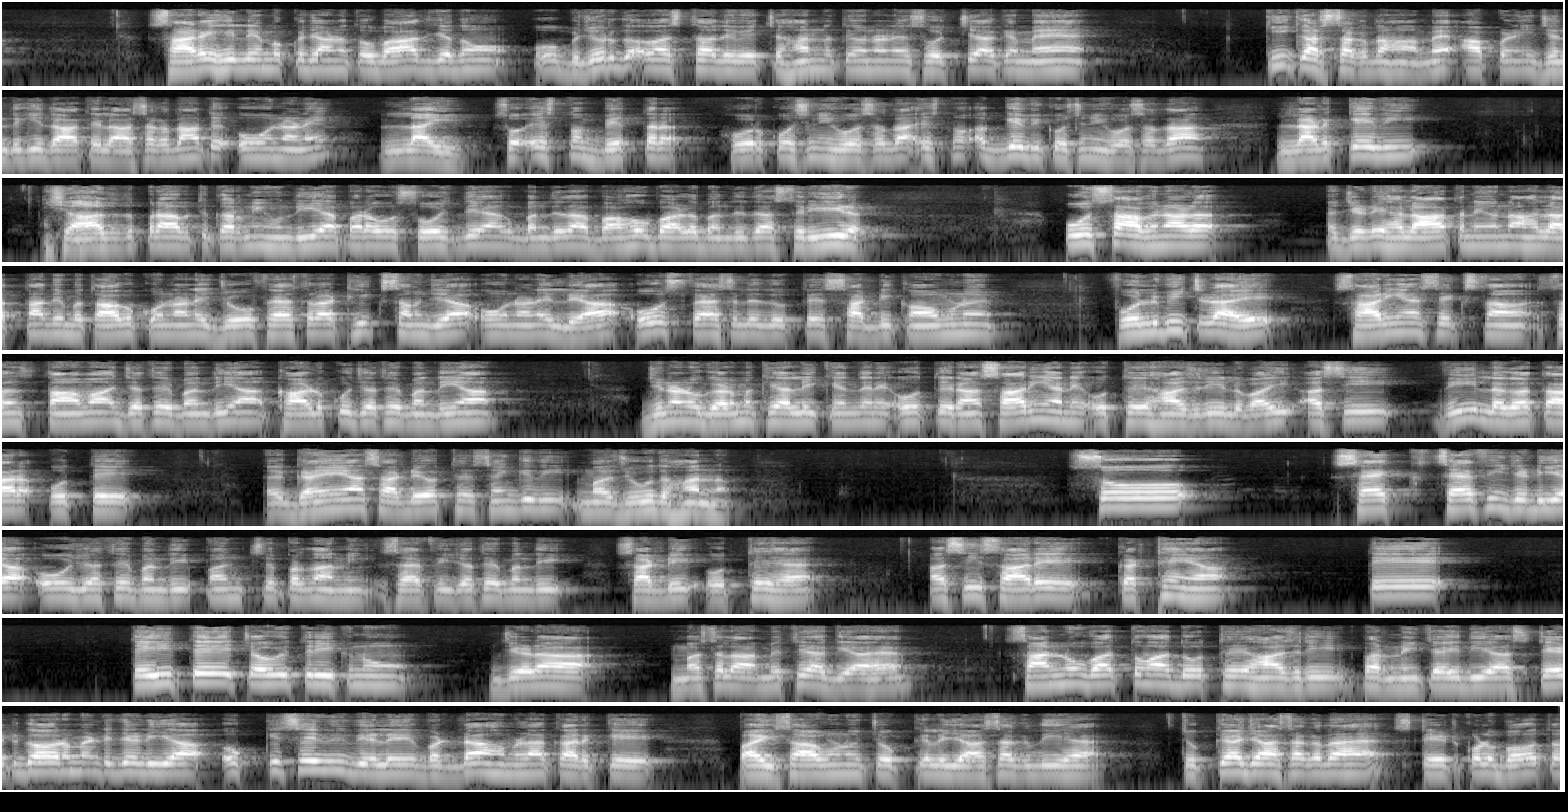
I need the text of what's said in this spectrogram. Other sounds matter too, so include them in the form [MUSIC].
ਸਾਰੇ ਹਿੱਲੇ ਮੁੱਕ ਜਾਣ ਤੋਂ ਬਾਅਦ ਜਦੋਂ ਉਹ ਬਜ਼ੁਰਗ ਅਵਸਥਾ ਦੇ ਵਿੱਚ ਹਨ ਤੇ ਉਹਨਾਂ ਨੇ ਸੋਚਿਆ ਕਿ ਮੈਂ ਕੀ ਕਰ ਸਕਦਾ ਹਾਂ, ਮੈਂ ਆਪਣੀ ਜ਼ਿੰਦਗੀ ਦਾ ਤੇ ਲਾ ਸਕਦਾ ਤੇ ਉਹ ਉਹਨਾਂ ਨੇ ਲਾਈ। ਸੋ ਇਸ ਤੋਂ ਬਿਹਤਰ ਹੋਰ ਕੁਝ ਨਹੀਂ ਹੋ ਸਕਦਾ, ਇਸ ਤੋਂ ਅੱਗੇ ਵੀ ਕੁਝ ਨਹੀਂ ਹੋ ਸਕਦਾ। ਲੜਕੇ ਵੀ ਸ਼ਹਾਦਤ ਪ੍ਰਾਪਤ ਕਰਨੀ ਹੁੰਦੀ ਆ, ਪਰ ਉਹ ਸੋਚਦੇ ਆ ਬੰਦੇ ਦਾ ਬਾਹੋਬਲ, ਬੰਦੇ ਦਾ ਸਰੀਰ ਉਸ ਹਿਸਾਬ ਨਾਲ ਜਿਹੜੇ ਹਾਲਾਤ ਨੇ ਉਹਨਾਂ ਹਾਲਾਤਾਂ ਦੇ ਮੁਤਾਬਕ ਉਹਨਾਂ ਨੇ ਜੋ ਫੈਸਲਾ ਠੀਕ ਸਮਝਿਆ ਉਹਨਾਂ ਨੇ ਲਿਆ। ਉਸ ਫੈਸਲੇ ਦੇ ਉੱਤੇ ਸਾਡੀ ਕੌਮ ਨੇ ਫੁੱਲ ਵੀ ਚੜਾਏ ਸਾਰੀਆਂ ਸਿੱਖ ਸੰਸਥਾ- ਸੰਸਥਾਵਾਂ, ਜਥੇਬੰਦੀਆਂ, ਖਾੜਕੂ ਜਥੇਬੰਦੀਆਂ, ਜਿਨ੍ਹਾਂ ਨੂੰ ਗਰਮ ਖਿਆਲੀ ਕਹਿੰਦੇ ਨੇ, ਉਹ ਧਿਰਾਂ ਸਾਰੀਆਂ ਨੇ ਉੱਥੇ ਹਾਜ਼ਰੀ ਲਵਾਈ। ਅਸੀਂ ਵੀ ਲਗਾਤਾਰ ਉੱਤੇ ਗਏ ਆ ਸਾਡੇ ਉੱਥੇ ਸਿੰਘ ਵੀ ਮੌਜੂਦ ਹਨ। ਸੋ ਸੈਕ ਸੈਫੀ ਜਿਹੜੀ ਆ, ਉਹ ਜਥੇਬੰਦੀ, ਪੰਚ ਪ੍ਰਧਾਨੀ ਸੈਫੀ ਜਥੇਬੰਦੀ ਸਾਡੀ ਉੱਥੇ ਹੈ। ਅਸੀਂ ਸਾਰੇ ਇਕੱਠੇ ਆ ਤੇ 23 ਤੇ 24 ਤਰੀਕ ਨੂੰ ਜਿਹੜਾ ਮਸਲਾ ਮਿਥਿਆ ਗਿਆ ਹੈ, ਸਾਨੂੰ ਵੱਧ ਤੋਂ ਵੱਧ ਉੱਥੇ ਹਾਜ਼ਰੀ ਭਰਨੀ ਚਾਹੀਦੀ ਆ। ਸਟੇਟ ਗਵਰਨਮੈਂਟ ਜਿਹੜੀ ਆ, ਉਹ ਕਿਸੇ ਵੀ ਵੇਲੇ ਵੱਡਾ ਹਮਲਾ ਕਰਕੇ ਭਾਈ ਸਾਹਿਬ ਨੂੰ ਚੁੱਕ ਕੇ ਲਿਜਾ ਸਕਦੀ ਹੈ, ਚੁੱਕਿਆ ਜਾ ਸਕਦਾ ਹੈ। ਸਟੇਟ ਕੋਲ ਬਹੁਤ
